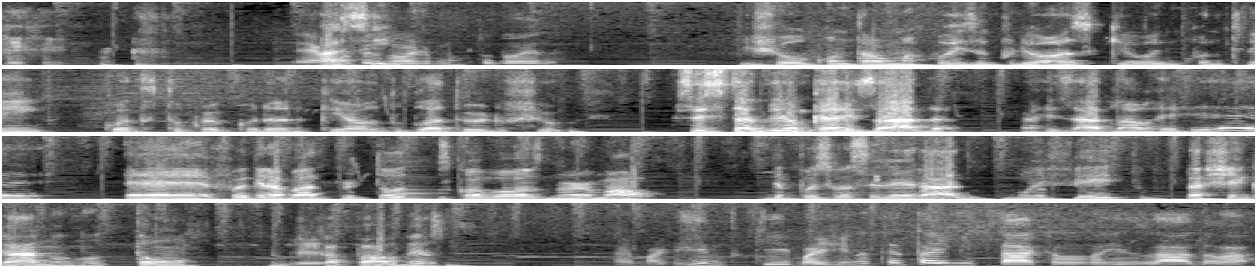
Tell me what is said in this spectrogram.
É um Assim. episódio muito doido. Deixa eu contar uma coisa curiosa que eu encontrei enquanto tô procurando quem é o dublador do filme. Vocês sabiam que a risada, a risada lá, o hehehe, é, foi gravado por todos com a voz normal, depois foi acelerado com um efeito pra chegar no, no tom do É. pica-pau mesmo? Imagina, porque imagina tentar imitar aquela risada lá.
